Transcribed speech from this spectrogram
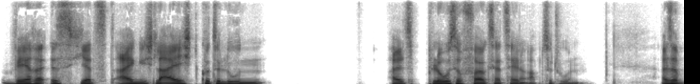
wäre es jetzt eigentlich leicht, Cthulhu als bloße Volkserzählung abzutun. Also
